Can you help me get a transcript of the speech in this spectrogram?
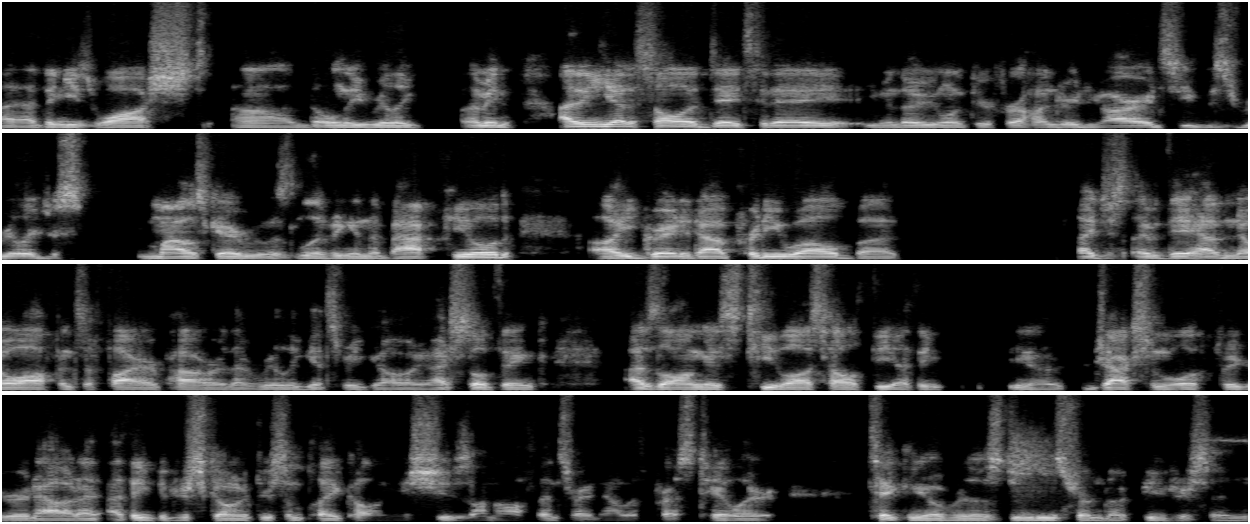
I think he's washed. Uh, the only really, I mean, I think he had a solid day today, even though he went through for 100 yards. He was really just, Myles Garrett was living in the backfield. Uh, he graded out pretty well, but I just I, they have no offensive firepower that really gets me going. I still think as long as T Law's healthy, I think you know Jackson will figure it out. I, I, think they're just going through some play calling issues on offense right now with Press Taylor taking over those duties from Doug Pederson.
